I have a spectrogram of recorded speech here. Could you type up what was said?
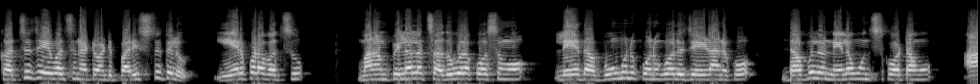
ఖర్చు చేయవలసినటువంటి పరిస్థితులు ఏర్పడవచ్చు. మనం పిల్లల చదువుల కోసమో లేదా భూమును కొనుగోలు చేయడానికో డబ్బులు నిలవ ఉంచుకోవటము ఆ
